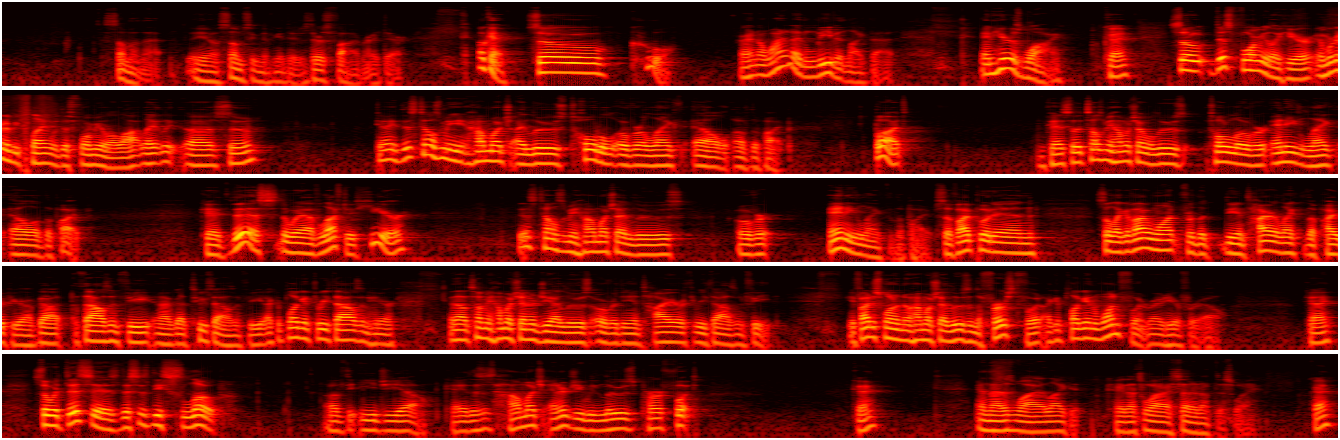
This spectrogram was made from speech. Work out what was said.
some of that, you know, some significant digits. There's five right there. Okay, so cool. All right, now why did I leave it like that? And here's why, okay? So this formula here, and we're going to be playing with this formula a lot lately, uh, soon. Okay, this tells me how much I lose total over a length L of the pipe. But, okay, so it tells me how much I will lose total over any length L of the pipe. Okay, this, the way I've left it here, this tells me how much I lose over any length of the pipe. So if I put in, so like if I want for the, the entire length of the pipe here, I've got 1,000 feet and I've got 2,000 feet. I could plug in 3,000 here and that'll tell me how much energy I lose over the entire 3,000 feet. If I just want to know how much I lose in the first foot, I can plug in one foot right here for L. Okay, so what this is, this is the slope of the EGL. Okay, this is how much energy we lose per foot. Okay, and that is why I like it. Okay, that's why I set it up this way. Okay,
